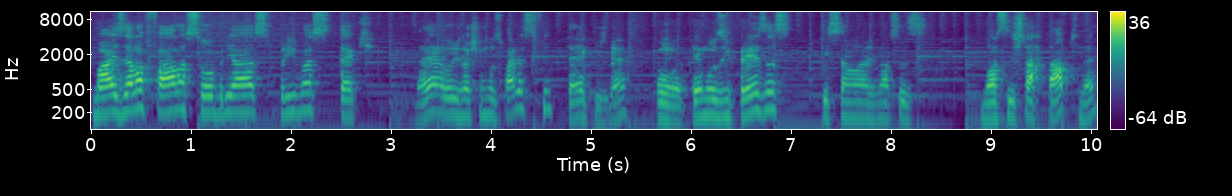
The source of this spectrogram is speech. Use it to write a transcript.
mas ela fala sobre as Privas Tech. Né? Hoje nós temos várias fintechs, né? Ou, temos empresas que são as nossas, nossas startups, né?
